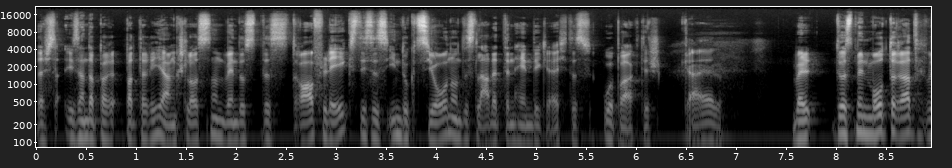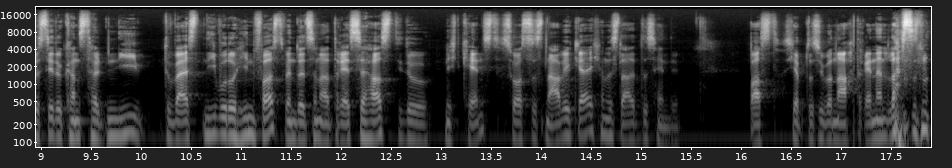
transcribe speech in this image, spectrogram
das ist an der Ba- Batterie angeschlossen und wenn du das drauflegst, ist es Induktion und es ladet dein Handy gleich. Das ist urpraktisch. Geil. Weil du hast mit dem Motorrad, weißt du, du kannst halt nie, du weißt nie, wo du hinfährst, wenn du jetzt eine Adresse hast, die du nicht kennst. So hast du das Navi gleich und es ladet das Handy. Passt. Ich habe das über Nacht rennen lassen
